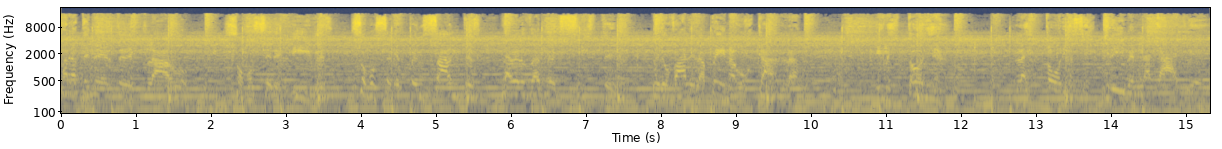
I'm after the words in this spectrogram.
para tenerte de esclavo. Somos seres libres, somos seres pensantes. La verdad no existe, pero vale la pena buscarla. Y la historia, la historia se escribe en la calle.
